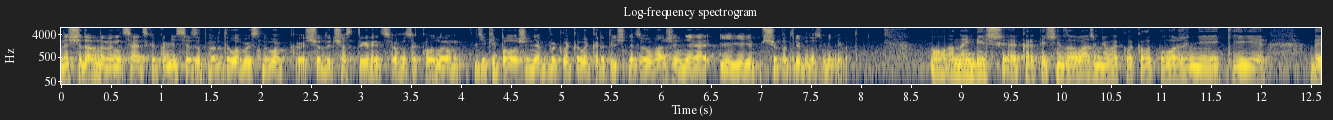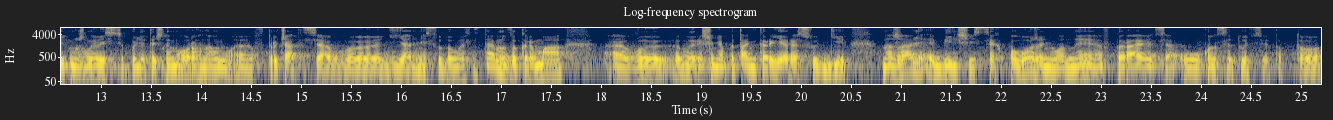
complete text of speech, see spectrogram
Нещодавно Венеціанська комісія затвердила висновок щодо частини цього закону. Які положення викликали критичні зауваження і що потрібно змінювати? Ну, найбільш е, критичні зауваження викликали положення, які дають можливість політичним органам е, втручатися в діяльність судової системи, зокрема е, в вирішення питань кар'єри судді. На жаль, більшість цих положень вони впираються у конституцію, тобто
